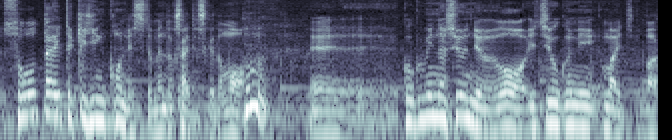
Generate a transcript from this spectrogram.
ー、相対的貧困率って面倒くさいですけども、うん。えー、国民の収入を1億人、まあまあ、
